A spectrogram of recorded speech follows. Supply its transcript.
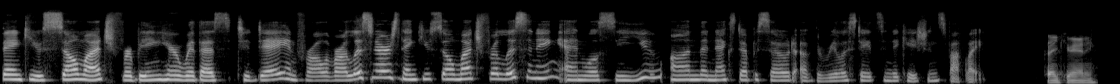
Thank you so much for being here with us today. And for all of our listeners, thank you so much for listening. And we'll see you on the next episode of the Real Estate Syndication Spotlight. Thank you, Annie.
